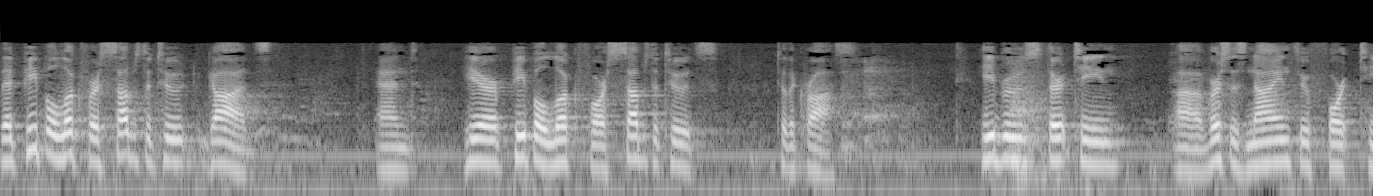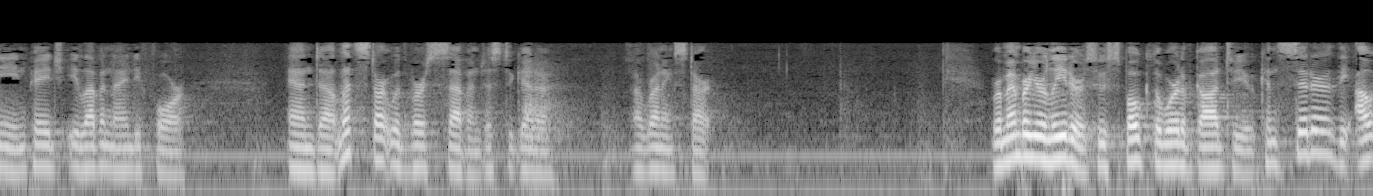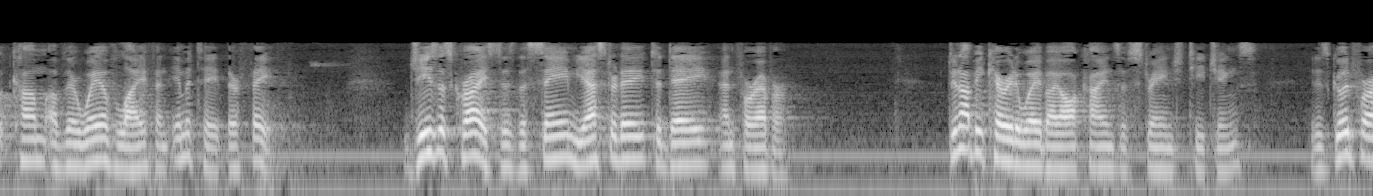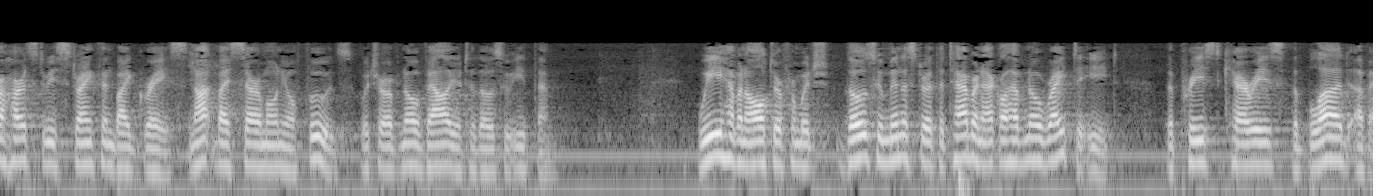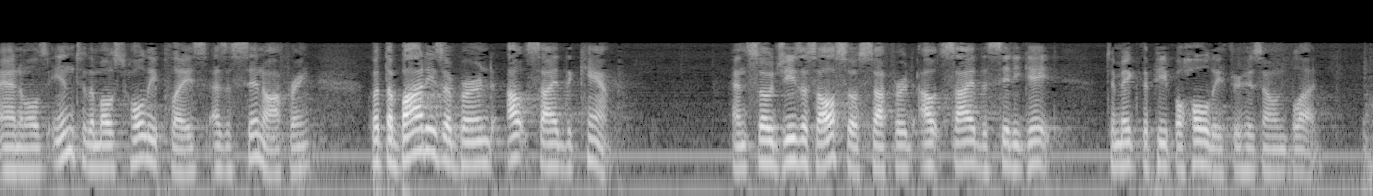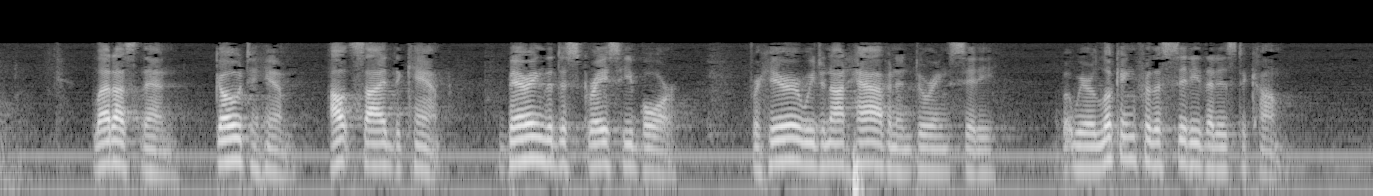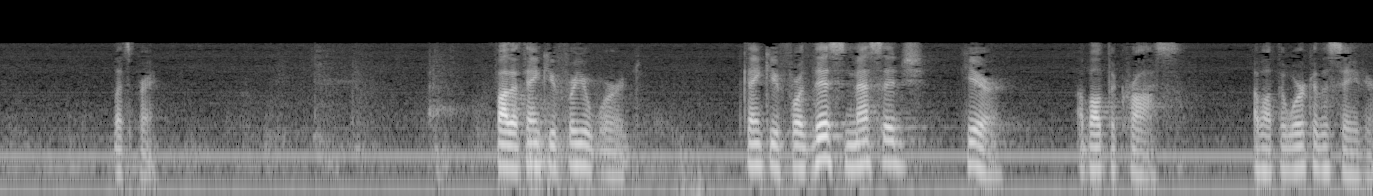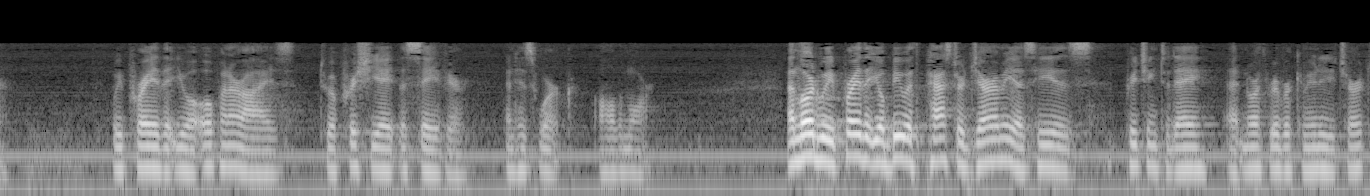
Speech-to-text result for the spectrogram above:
that people look for substitute gods. And here people look for substitutes to the cross. Hebrews 13, uh, verses 9 through 14, page 1194. And uh, let's start with verse 7 just to get a, a running start. Remember your leaders who spoke the word of God to you. Consider the outcome of their way of life and imitate their faith. Jesus Christ is the same yesterday, today, and forever. Do not be carried away by all kinds of strange teachings. It is good for our hearts to be strengthened by grace, not by ceremonial foods, which are of no value to those who eat them. We have an altar from which those who minister at the tabernacle have no right to eat the priest carries the blood of animals into the most holy place as a sin offering, but the bodies are burned outside the camp. And so Jesus also suffered outside the city gate to make the people holy through his own blood. Let us then go to him outside the camp, bearing the disgrace he bore. For here we do not have an enduring city, but we are looking for the city that is to come. Let's pray. Father, thank you for your word. Thank you for this message here about the cross, about the work of the Savior. We pray that you will open our eyes to appreciate the Savior and his work all the more. And Lord, we pray that you'll be with Pastor Jeremy as he is preaching today at North River Community Church.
